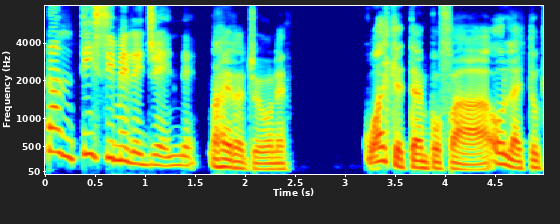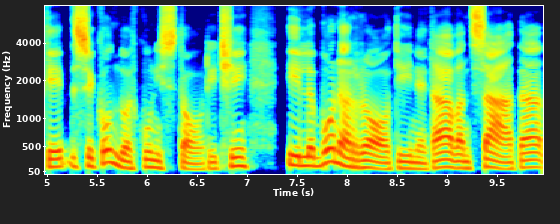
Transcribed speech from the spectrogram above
tantissime leggende. Hai ragione. Qualche tempo fa ho letto che, secondo alcuni storici, il buon Arroti in età avanzata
